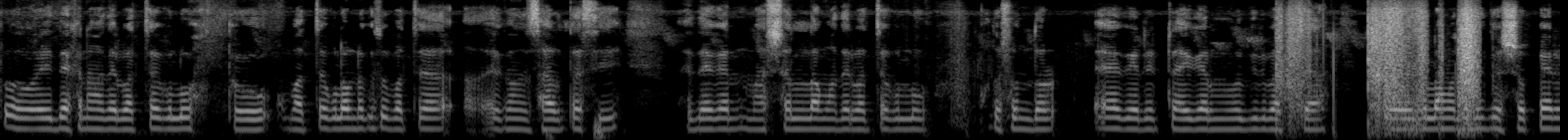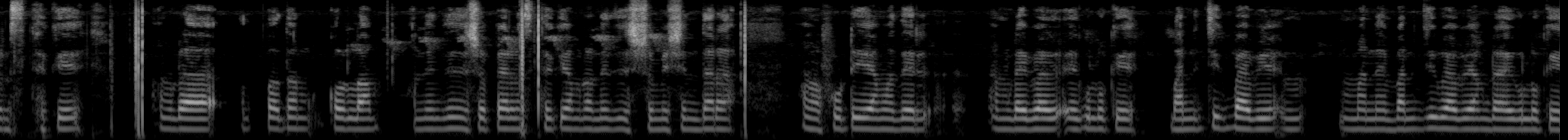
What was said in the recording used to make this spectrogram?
তো এই দেখেন আমাদের বাচ্চাগুলো। তো বাচ্চাগুলো আমরা কিছু বাচ্চা এখন ছাড়তেছি। দেখেন মার্শাল্লাহ আমাদের বাচ্চাগুলো কত সুন্দর। এক এডের টাইগার মুরগির বাচ্চা। তো এগুলো আমাদের নিজস্ব প্যারেন্টস থেকে আমরা উৎপাদন করলাম। মানে নিজস্ব প্যারেন্টস থেকে আমরা নিজস্ব মেশিন দ্বারা ফুটিয়ে আমাদের আমরা এবার এগুলোকে বাণিজ্যিকভাবে মানে বাণিজ্যিকভাবে আমরা এগুলোকে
